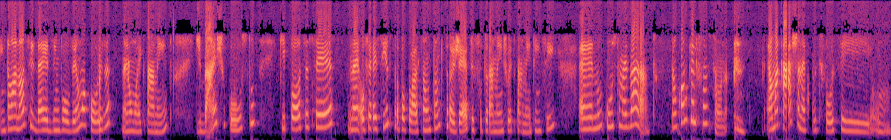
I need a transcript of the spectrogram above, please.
Então a nossa ideia é desenvolver uma coisa, né, um equipamento de baixo custo que possa ser né, oferecido para a população, tanto o projeto e futuramente o equipamento em si, é, num custo mais barato. Então como que ele funciona? É uma caixa, né? Como se fosse um,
